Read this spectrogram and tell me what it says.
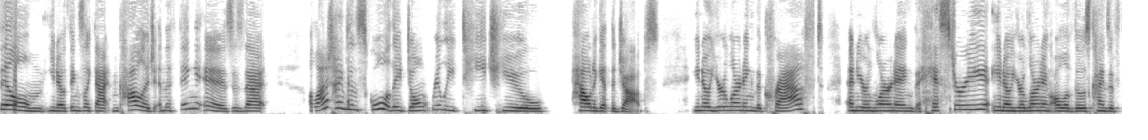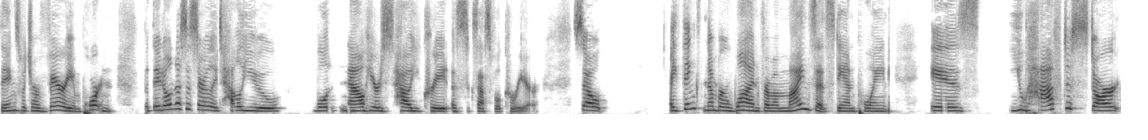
film, you know, things like that in college. And the thing is, is that a lot of times in school, they don't really teach you how to get the jobs. You know, you're learning the craft and you're learning the history, you know, you're learning all of those kinds of things, which are very important, but they don't necessarily tell you, well, now here's how you create a successful career. So I think number one, from a mindset standpoint, is you have to start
